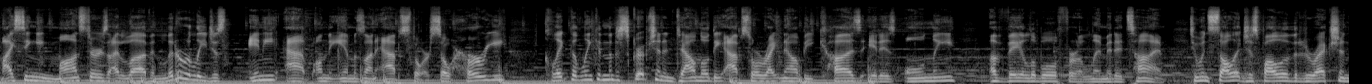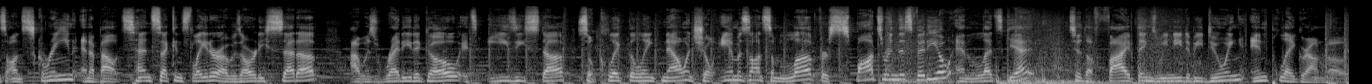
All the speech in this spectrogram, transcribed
My Singing Monsters, I love, and literally just any app on the Amazon App Store. So hurry, click the link in the description and download the App Store right now because it is only available for a limited time. To install it, just follow the directions on screen and about 10 seconds later, I was already set up. I was ready to go. It's easy stuff. So click the link now and show Amazon some love for sponsoring this video and let's get to the five things we need to be doing in playground mode.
